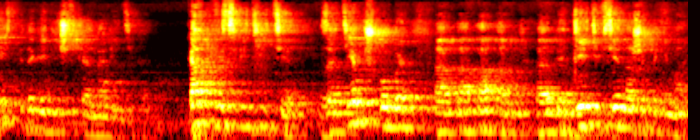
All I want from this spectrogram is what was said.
есть педагогическая аналитика. Как вы следите за тем, чтобы а, а, а, а, дети все наши понимали?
